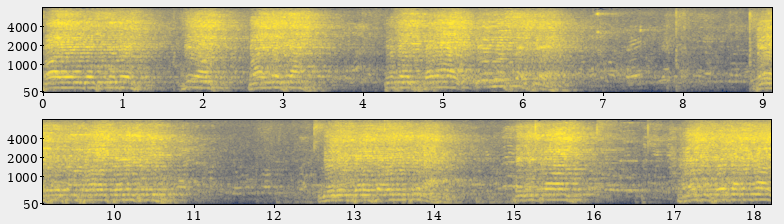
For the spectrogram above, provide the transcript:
Five. Dari number zero. Vai levar pelas paradas e não se quer. Peço o trabalho para ele. Melhor para ele não tirar. Pega o trabalho. Rege foi da legal.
